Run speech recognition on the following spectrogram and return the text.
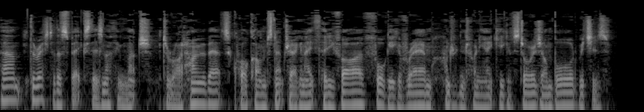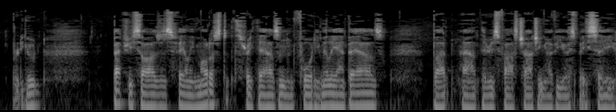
Um, the rest of the specs, there's nothing much to write home about. It's Qualcomm Snapdragon 835, 4 gig of RAM, 128 gig of storage on board, which is pretty good. Battery size is fairly modest 3040 milliamp hours, but uh, there is fast charging over USB C,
